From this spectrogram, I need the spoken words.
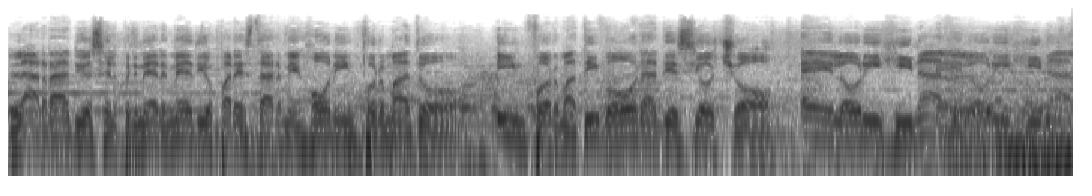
La radio es el primer medio para estar mejor informado. Informativo Hora 18. El original. El original.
